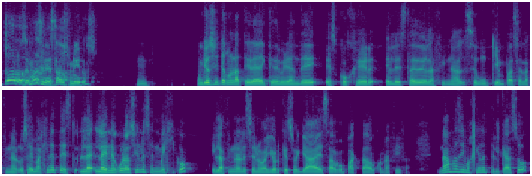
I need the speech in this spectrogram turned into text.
todos los demás en Estados Unidos. Yo sí tengo la teoría de que deberían de escoger el estadio de la final según quién pasa a la final. O sea, imagínate esto, la, inauguración es en México y la final es en Nueva York, eso ya es algo pactado con la FIFA. Nada más imagínate el caso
